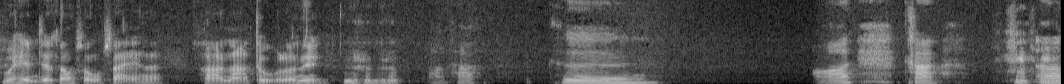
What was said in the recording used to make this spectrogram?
ไม่เห็นจะต้องสงสัยอะไรภาวนาถูกแล้วนี่อ๋อค่ะ คือ อ๋อ ค่ะเอ่อ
